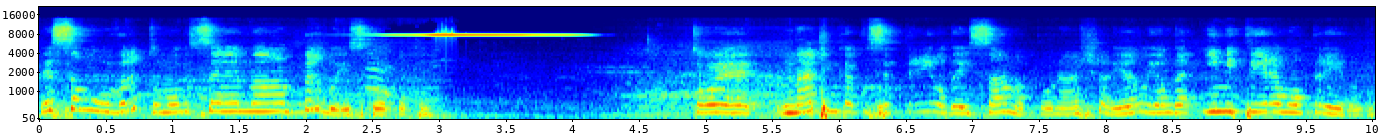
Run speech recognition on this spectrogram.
ne samo u vrtu, mogu se na brdu iskopati. To je način kako se priroda i sama ponaša, jel? I onda imitiramo prirodu.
